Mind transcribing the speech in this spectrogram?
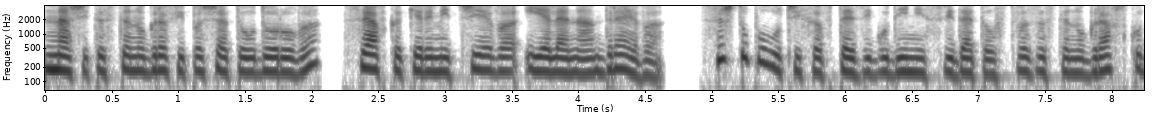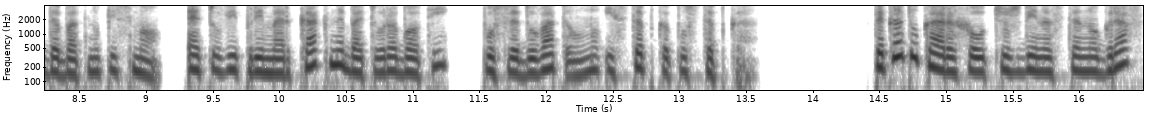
Нашите стенографи Паша Теодорова, Сявка Керемитчиева и Елена Андреева също получиха в тези години свидетелства за стенографско дебатно писмо. Ето ви пример как небето работи, последователно и стъпка по стъпка. Така докараха от чужбина стенограф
